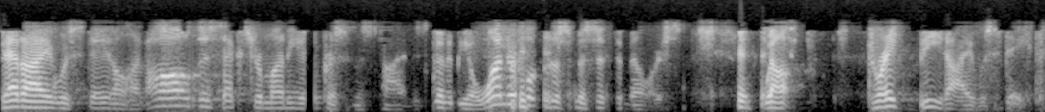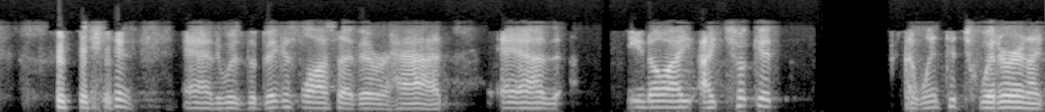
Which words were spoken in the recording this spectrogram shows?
bet Iowa State. I'll have all this extra money at Christmas time. It's going to be a wonderful Christmas at the Millers. Well, Drake beat Iowa State, and, and it was the biggest loss I've ever had. And you know, I I took it. I went to Twitter and I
